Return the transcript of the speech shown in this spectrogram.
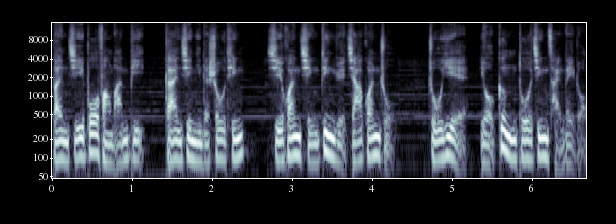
本集播放完毕，感谢您的收听，喜欢请订阅加关注，主页有更多精彩内容。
